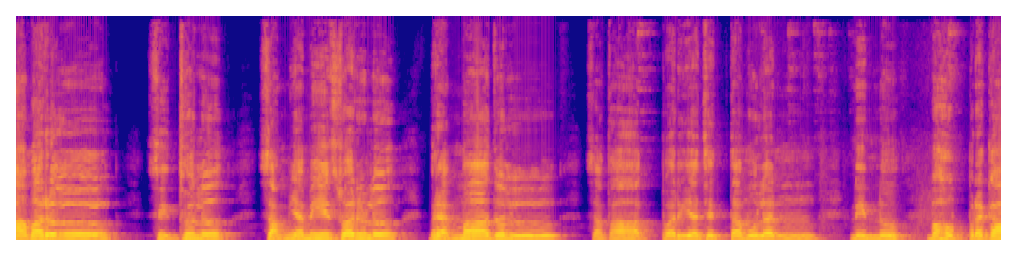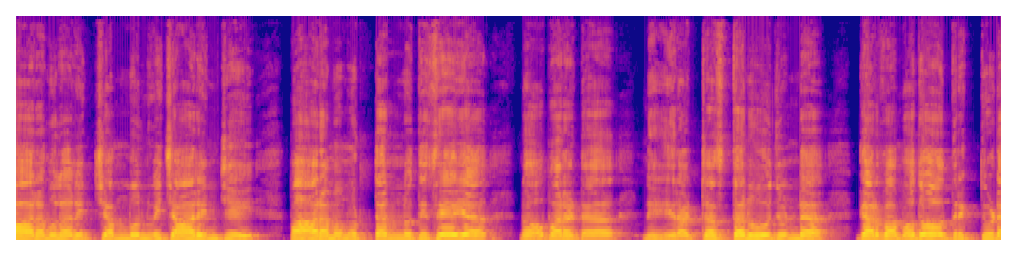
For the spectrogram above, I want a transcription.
అమరుల్ సిద్ధులు సంయమీశ్వరులు బ్రహ్మాదుల్ సతాత్పర్య చిత్తములన్ నిన్ను బహుప్రకారముల నిత్యమ్మున్ విచారించి పారము ముట్టన్ను తిసేయ నోపరట. నేరక్షస్తనూజుండ గర్వమొదోద్రిక్తుడ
